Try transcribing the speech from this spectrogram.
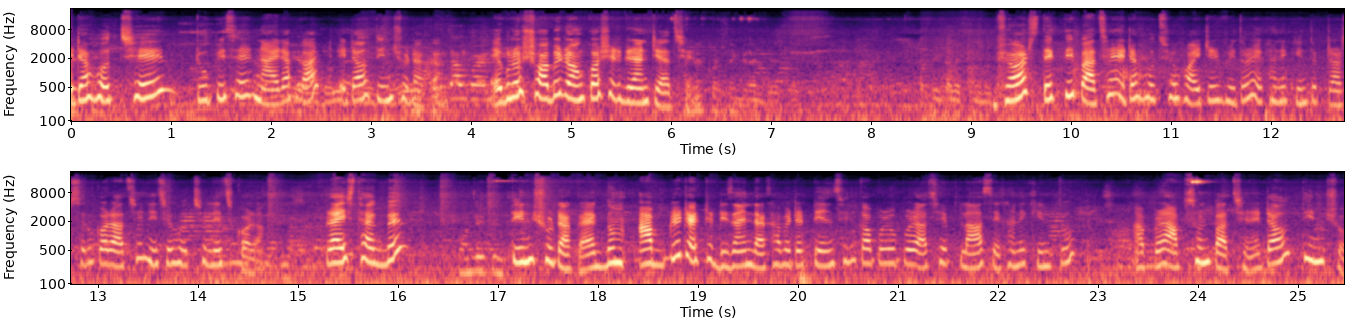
এটা হচ্ছে টু পিসের নাইরা কাট এটাও তিনশো টাকা। এগুলো সবই রং কষের গ্যারান্টি আছে। শর্টস দেখতেই পাচ্ছেন, এটা হচ্ছে হোয়াইটের ভিতরে, এখানে কিন্তু টার্সেল করা আছে, নিচে হচ্ছে লেজ করা। প্রাইস থাকবে তিনশো টাকা। একদম আপডেট একটা ডিজাইন দেখাবে, এটা টেন্সিল কাপড়ের উপর আছে, প্লাস এখানে কিন্তু আপনারা আপসন পাচ্ছেন, এটাও তিনশো।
